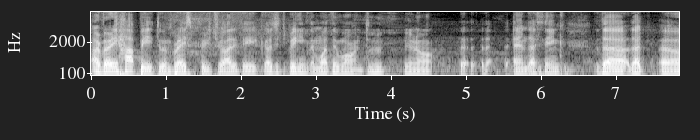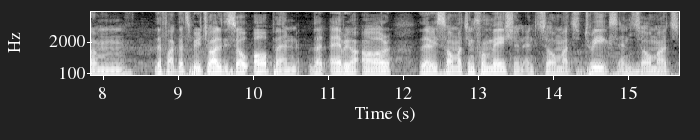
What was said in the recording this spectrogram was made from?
are very happy to embrace spirituality because it's bringing them what they want, mm-hmm. you know. And I think the that um, the fact that spirituality is so open that everyone or there is so much information and so much tricks and mm-hmm. so much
